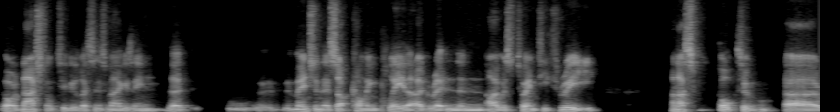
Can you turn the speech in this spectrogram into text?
or national TV listings magazine, that mentioned this upcoming play that I'd written, and I was 23 and I spoke to uh,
